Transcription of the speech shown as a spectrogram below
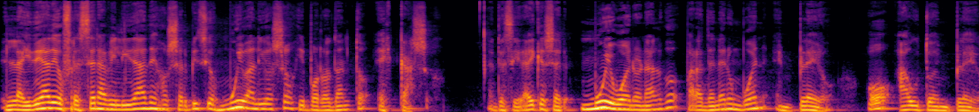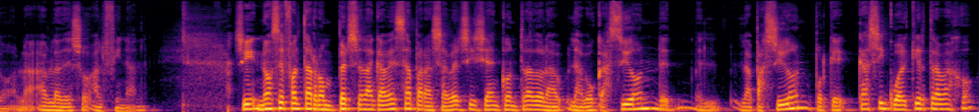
la idea de ofrecer habilidades o servicios muy valiosos y por lo tanto escasos. Es decir, hay que ser muy bueno en algo para tener un buen empleo o autoempleo. Habla, de eso al final. Sí, no hace falta romperse la cabeza para saber si se ha encontrado la, vocación, la pasión, porque casi cualquier trabajo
